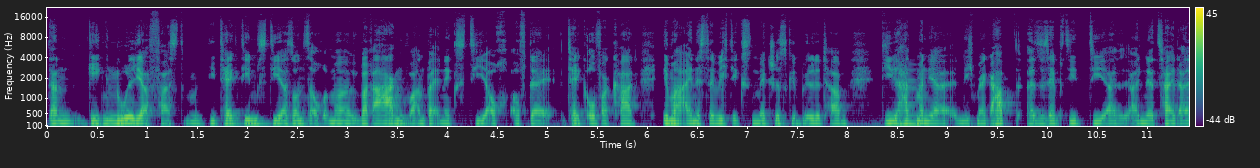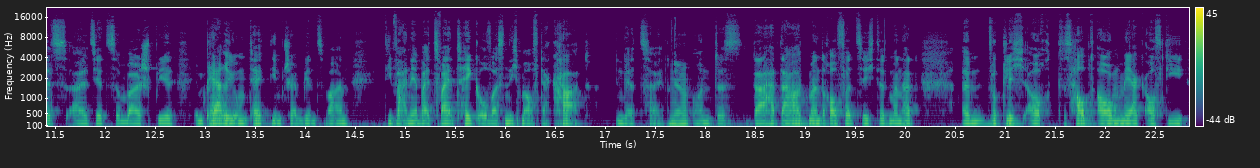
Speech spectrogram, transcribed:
dann gegen Null ja fast. Die Tag-Teams, die ja sonst auch immer überragend waren bei NXT, auch auf der Takeover-Card immer eines der wichtigsten Matches gebildet haben, die mhm. hat man ja nicht mehr gehabt. Also selbst die, die in der Zeit, als, als jetzt zum Beispiel Imperium Tag Team Champions waren, die waren ja bei zwei Takeovers nicht mehr auf der Card in der Zeit. Ja. Und das, da, hat, da hat man drauf verzichtet. Man hat ähm, wirklich auch das Hauptaugenmerk auf die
